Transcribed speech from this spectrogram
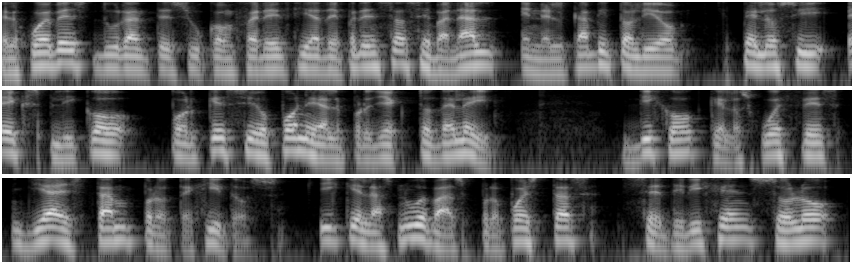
El jueves, durante su conferencia de prensa semanal en el Capitolio, Pelosi explicó por qué se opone al proyecto de ley. Dijo que los jueces ya están protegidos y que las nuevas propuestas se dirigen solo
